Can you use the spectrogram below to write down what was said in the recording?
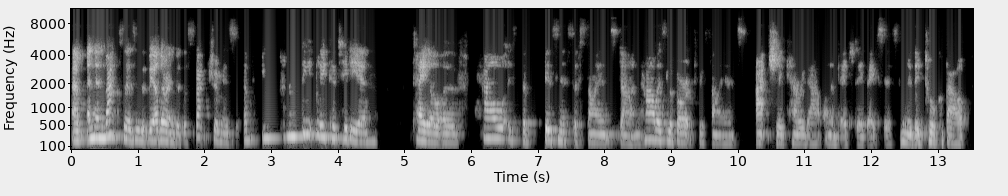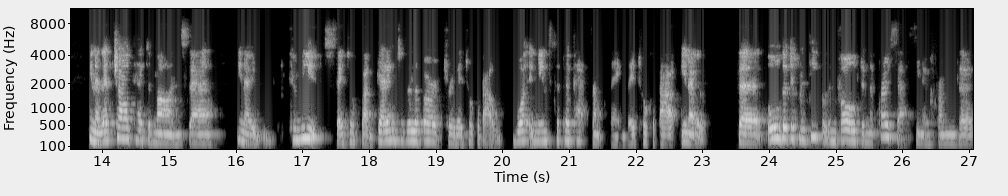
Um, and then Vaxxers is at the other end of the spectrum is a kind of deeply quotidian tale of how is the business of science done? How is laboratory science actually carried out on a day-to-day basis? You know, they talk about, you know, their childcare demands, their, you know, commutes. They talk about getting to the laboratory. They talk about what it means to pipette something. They talk about, you know, the all the different people involved in the process. You know, from the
